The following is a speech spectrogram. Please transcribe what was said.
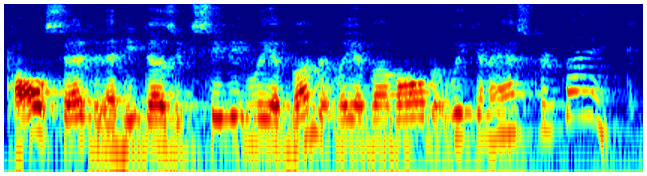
Paul said that he does exceedingly abundantly above all that we can ask or think,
